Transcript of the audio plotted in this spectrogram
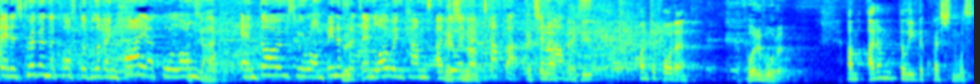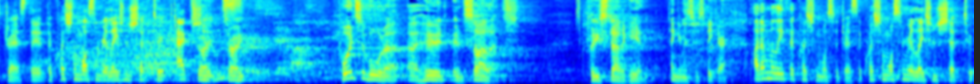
that has driven the cost of living higher for longer, and those who are on benefits and low incomes are That's doing enough. it tougher That's than enough, others. thank you. Point of order. A point of order. Um, I don't believe the question was addressed. The, the question was in relationship to Sorry, actions. sorry. Points of order are heard in silence. Please start again. Thank you, Mr. Speaker. I don't believe the question was addressed. The question was in relationship to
